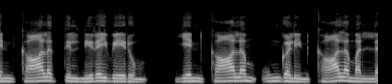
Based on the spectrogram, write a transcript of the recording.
என் காலத்தில் நிறைவேறும். என் காலம் உங்களின் காலமல்ல.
